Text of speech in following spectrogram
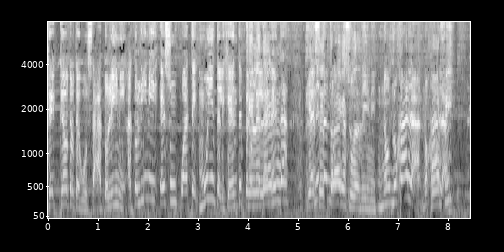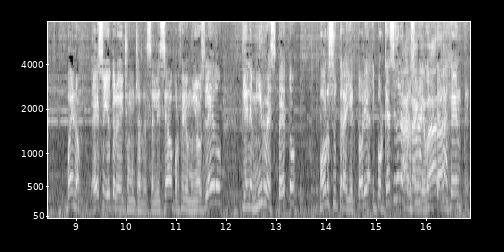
¿Qué, qué otro te gusta? Atolini. Atolini es un cuate muy inteligente, pero que que, le la den, neta. que la se neta no- trague su dedini. No, no jala, no jala. Porfi. Bueno, eso yo te lo he dicho muchas veces. El licenciado Porfirio Muñoz Ledo tiene mi respeto por su trayectoria y porque ha sido una Ana persona Guevara. inteligente.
